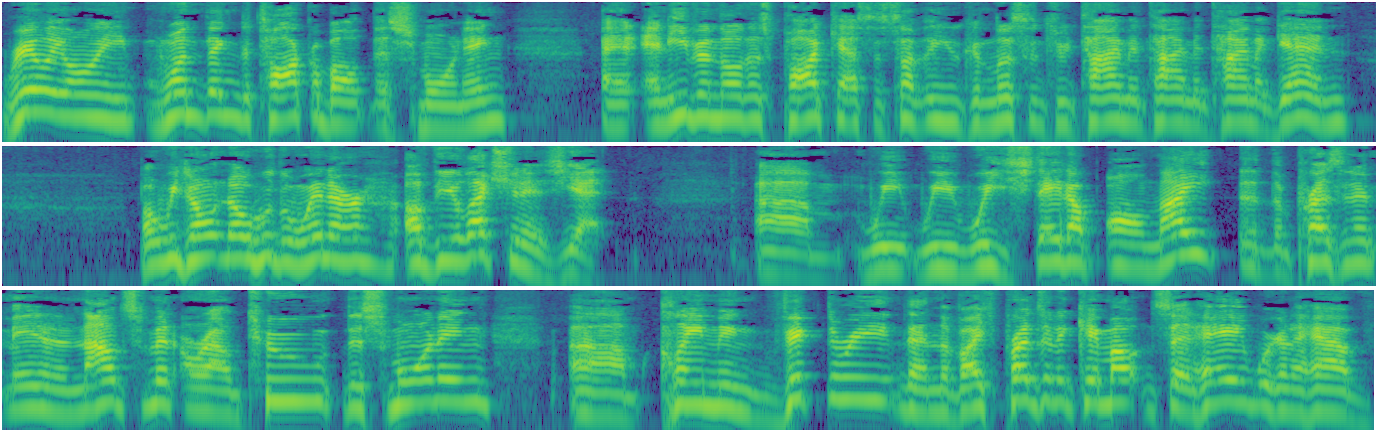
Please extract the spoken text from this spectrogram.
really only one thing to talk about this morning. And, and even though this podcast is something you can listen to time and time and time again, but we don't know who the winner of the election is yet. Um, we, we, we stayed up all night. The president made an announcement around two this morning, um, claiming victory. Then the vice president came out and said, Hey, we're going to have,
